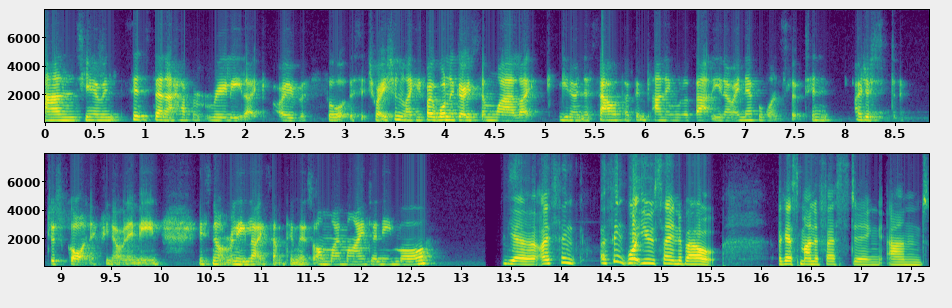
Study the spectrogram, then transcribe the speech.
And, you know, and since then, I haven't really like overthought the situation. Like, if I want to go somewhere, like, you know, in the South, I've been planning all of that. You know, I never once looked in, I just, just gone, if you know what I mean. It's not really like something that's on my mind anymore. Yeah, I think, I think what you were saying about, I guess, manifesting and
